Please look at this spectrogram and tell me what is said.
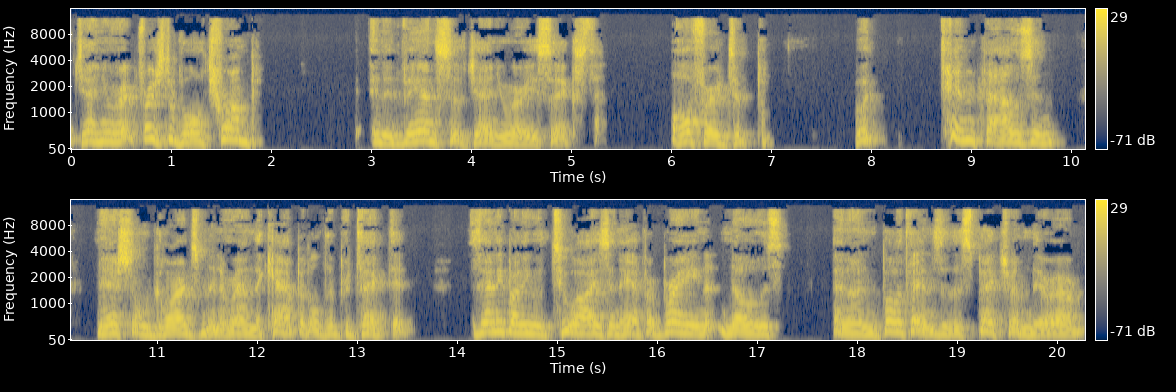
January, first of all, Trump in advance of January 6th, offered to put 10,000 National Guardsmen around the Capitol to protect it. As anybody with two eyes and half a brain knows, and on both ends of the spectrum, there are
